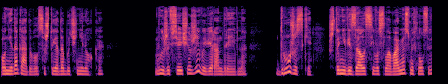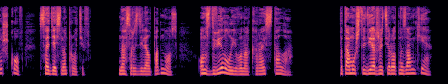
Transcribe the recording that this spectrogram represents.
Он не догадывался, что я добыча нелегкая. Вы же все еще живы, Вера Андреевна. Дружески, что не вязалось с его словами, усмехнулся Вершков, садясь напротив. Нас разделял поднос. Он сдвинул его на край стола. «Потому что держите рот на замке.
